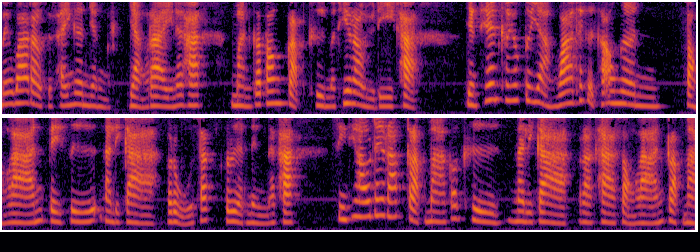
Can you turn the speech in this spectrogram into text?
ไม่ว่าเราจะใช้เงินอย่างอย่างไรนะคะ มันก็ต้องกลับคืนมาที่เราอยู่ดีค่ะ อย่างเช่นเขายกตัวอย่างว่าถ้าเกิดเขาเอาเงิน 2 ล้านไปซื้อนาฬิกาหรูสักเรือนหนึ่งนะคะ สิ่งที่เขาได้รับกลับมาก็คือ นาฬิการาคา 2 ล้านกลับมา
